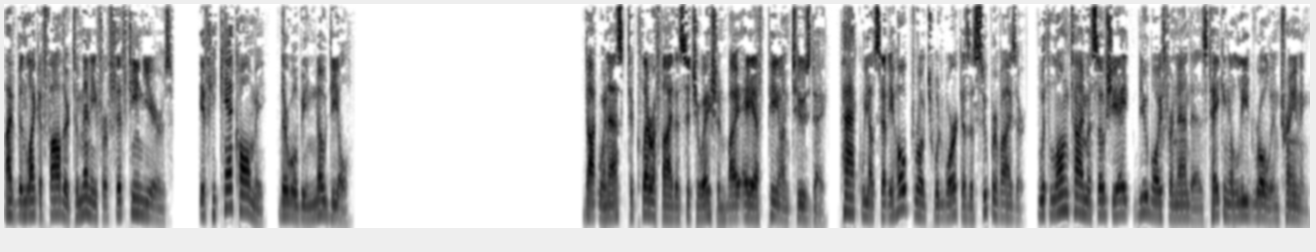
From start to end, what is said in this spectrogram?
I've been like a father to Manny for 15 years. If he can't call me, there will be no deal. When asked to clarify the situation by AFP on Tuesday, Pacquiao said he hoped Roach would work as a supervisor, with longtime associate Buboy Fernandez taking a lead role in training.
